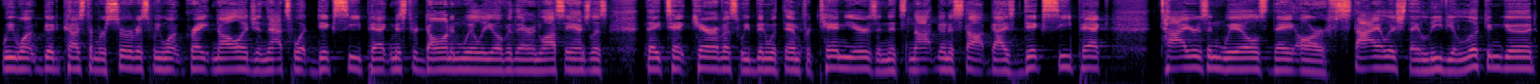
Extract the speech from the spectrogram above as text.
We want good customer service. We want great knowledge. And that's what Dick Cepek, Mr. Don and Willie over there in Los Angeles, they take care of us. We've been with them for 10 years and it's not going to stop, guys. Dick Cepek tires and wheels. They are stylish. They leave you looking good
